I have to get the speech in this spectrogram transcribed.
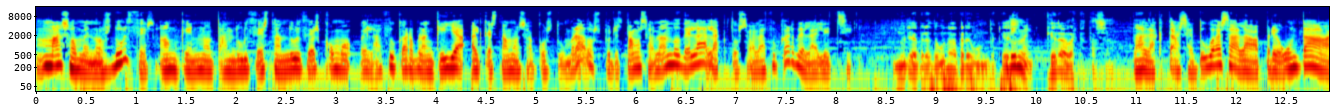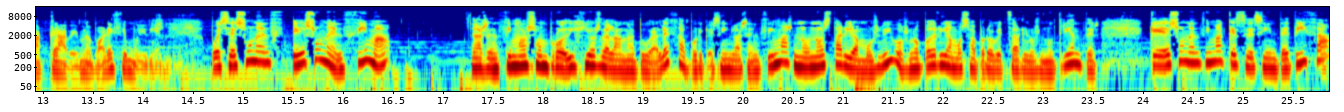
más o menos dulces, aunque no tan dulces, tan dulces como el azúcar blanquilla al que estamos acostumbrados, pero estamos hablando de la lactosa, el azúcar de la leche. Nuria, pero tengo una pregunta. ¿Qué Dime. ¿Qué es la lactasa? La lactasa. Tú vas a la pregunta clave, me parece muy bien. Pues es una, es una enzima las enzimas son prodigios de la naturaleza, porque sin las enzimas no, no estaríamos vivos, no podríamos aprovechar los nutrientes, que es una enzima que se sintetiza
